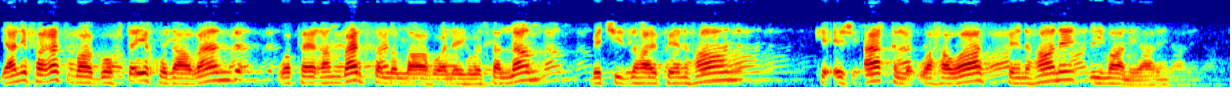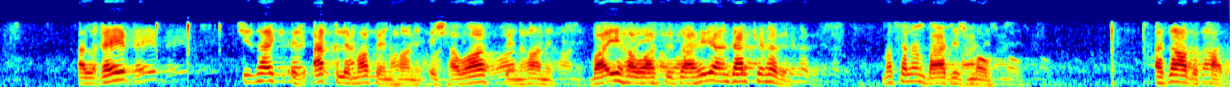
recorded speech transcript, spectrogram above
یعنی فقط با گفته خداوند و پیغمبر صلی الله علیه و سلم به چیزهای پنهان که اش عقل و حواس پنهان ایمان یارن الغیب چیزهایی که عقل ما پنهانه اش حواس پنهانه. با ای حواس ظاهری اندر که نبه مثلا بعدش موت. عذاب قبر.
